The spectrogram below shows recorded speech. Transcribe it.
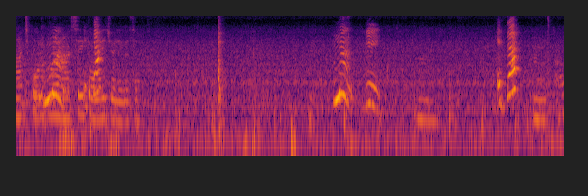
আজ করব না সেই পরেই চলে গেছে হুম। হুম, খাও।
